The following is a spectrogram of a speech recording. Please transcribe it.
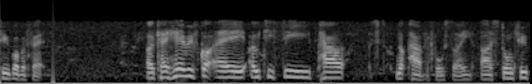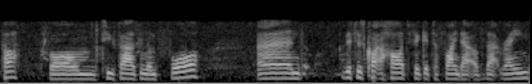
two Boba Fett. Okay here we've got a OTC power not Power of the Force, sorry, uh, Stormtrooper from 2004 and this is quite a hard figure to find out of that range.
